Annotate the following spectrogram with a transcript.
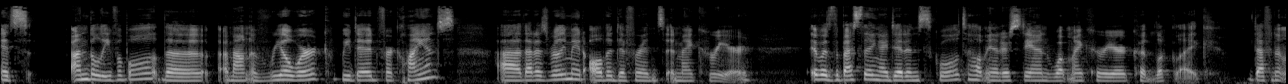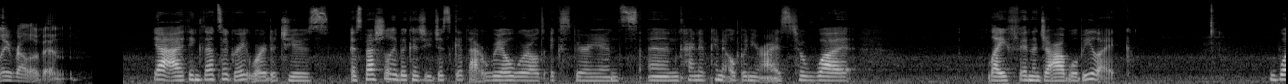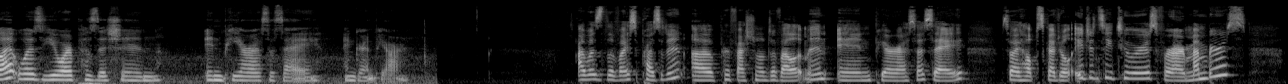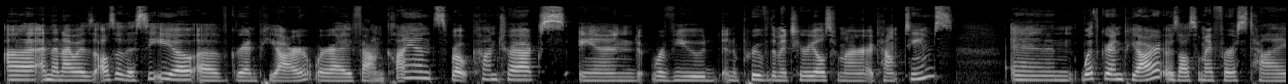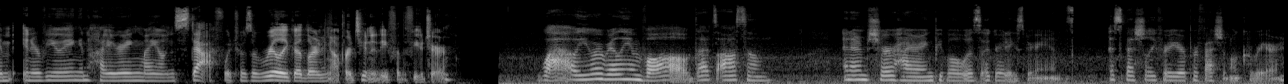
It's unbelievable the amount of real work we did for clients uh, that has really made all the difference in my career. It was the best thing I did in school to help me understand what my career could look like. Definitely relevant. Yeah, I think that's a great word to choose especially because you just get that real world experience and kind of can open your eyes to what life in a job will be like. What was your position in PRSSA and Grand PR? I was the vice president of professional development in PRSSA. So I helped schedule agency tours for our members, uh, and then I was also the CEO of Grand PR, where I found clients, wrote contracts, and reviewed and approved the materials from our account teams. And with Grand PR, it was also my first time interviewing and hiring my own staff, which was a really good learning opportunity for the future. Wow, you were really involved. That's awesome. And I'm sure hiring people was a great experience, especially for your professional career.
